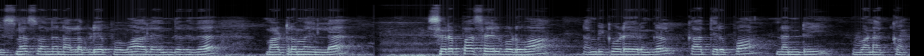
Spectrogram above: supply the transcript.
பிஸ்னஸ் வந்து நல்லபடியாக போவோம் அதில் எந்த வித மாற்றமும் இல்லை. சிறப்பாக செயல்படுவோம். நம்பிக்கையோடு இருங்கள். காத்திருப்போம். நன்றி. வணக்கம்.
